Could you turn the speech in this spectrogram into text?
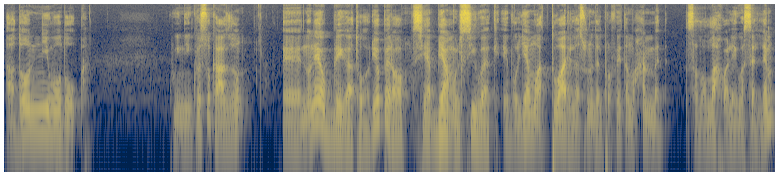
ad ogni wudu quindi in questo caso eh, non è obbligatorio, però se abbiamo il siwak e vogliamo attuare la sunna del profeta Muhammad sallallahu alaihi wasallam,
